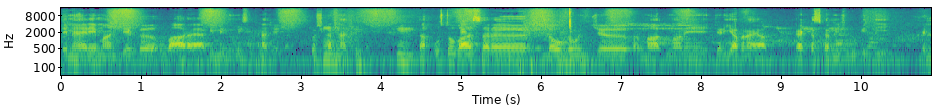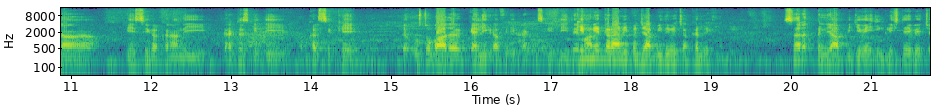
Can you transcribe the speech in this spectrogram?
ਤੇ ਮੇਰੇ ਮਨ 'ਚ ਇੱਕ ਉਬਾਰ ਆਇਆ ਕਿ ਮੈਨੂੰ ਵੀ ਸਿੱਖਣਾ ਚਾਹੀਦਾ ਕੁਝ ਕਰਨਾ ਚਾਹੀਦਾ। ਹੂੰ। ਤਾਂ ਉਸ ਤੋਂ ਬਾਅਦ ਸਰ ਲੋਕਡਾਊਨ 'ਚ ਪ੍ਰਮਾਤਮਾ ਨੇ ਜਰੀਆ ਬਣਾਇਆ ਪ੍ਰੈਕਟਿਸ ਕਰਨੀ ਸ਼ੁਰੂ ਕੀਤੀ। ਪਹਿਲਾਂ ਬੇਸਿਕ ਅੱਖਰਾਂ ਦੀ ਪ੍ਰੈਕਟਿਸ ਕੀਤੀ ਅੱਖਰ ਸਿੱਖੇ ਤੇ ਉਸ ਤੋਂ ਬਾਅਦ ਕੈਲੀਗ੍ਰਾਫੀ ਦੀ ਪ੍ਰੈਕਟਿਸ ਕੀਤੀ ਤੇ ਕਿੰਨੇ ਤਰ੍ਹਾਂ ਦੀ ਪੰਜਾਬੀ ਦੇ ਵਿੱਚ ਅੱਖਰ ਲਿਖ ਲੈਂਦੇ ਸਰ ਪੰਜਾਬੀ ਜਿਵੇਂ ਇੰਗਲਿਸ਼ ਦੇ ਵਿੱਚ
